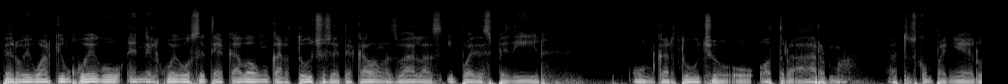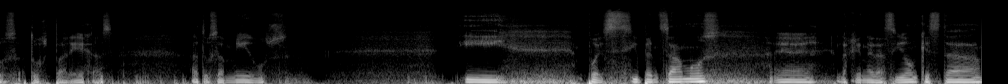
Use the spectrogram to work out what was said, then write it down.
Pero igual que un juego, en el juego se te acaba un cartucho, se te acaban las balas y puedes pedir un cartucho o otra arma a tus compañeros, a tus parejas, a tus amigos. Y pues si pensamos eh, la generación que está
